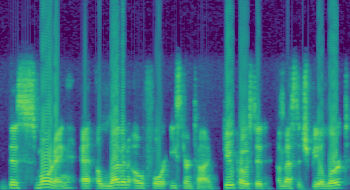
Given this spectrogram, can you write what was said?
This morning at 11:04 Eastern Time, Q posted a message: "Be alert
